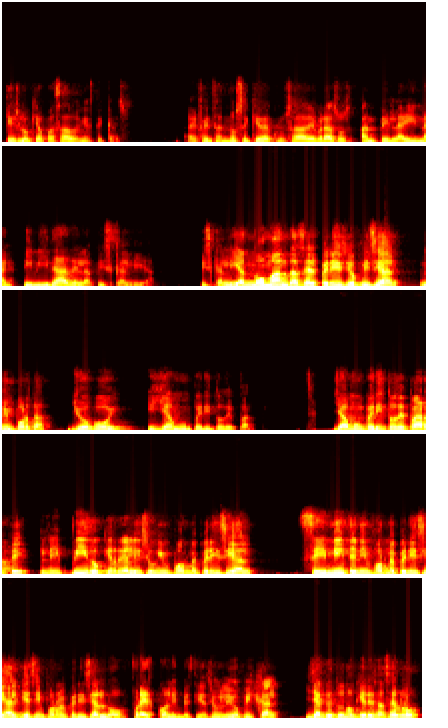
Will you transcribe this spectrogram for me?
¿Qué es lo que ha pasado en este caso? La defensa no se queda cruzada de brazos ante la inactividad de la fiscalía. Fiscalía no manda a hacer pericia oficial, no importa, yo voy y llamo a un perito de parte. Llamo a un perito de parte, le pido que realice un informe pericial, se emite el informe pericial y ese informe pericial lo ofrezco a la investigación. Le digo, fiscal, ya que tú no quieres hacerlo,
